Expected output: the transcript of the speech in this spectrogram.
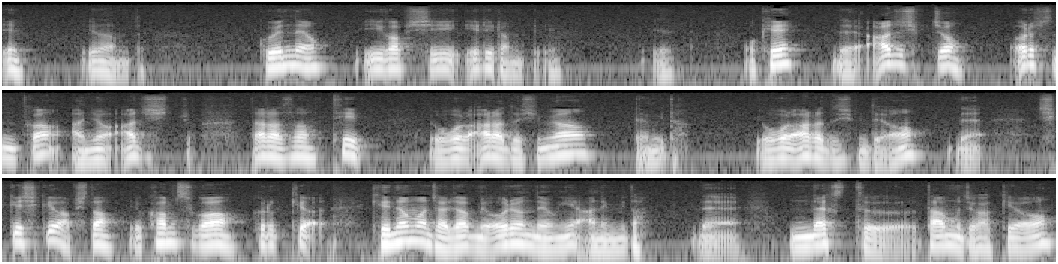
1 일어납니다. 구했네요. 이 값이 1이랍니다. 1. 1. 오케이? 네, 아주 쉽죠? 어렵습니까? 아니요, 아주 쉽죠. 따라서 팁 요걸 알아두시면 됩니다. 요걸 알아두시면 돼요. 네. 쉽게 쉽게 갑시다. 이 함수가 그렇게 개념만 잘 잡으면 어려운 내용이 아닙니다. 네. 넥스트 다음 문제 갈게요.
